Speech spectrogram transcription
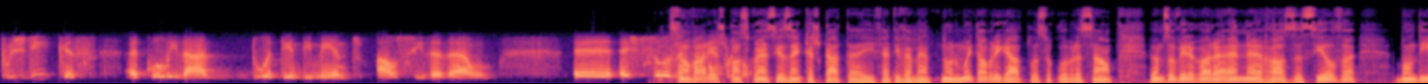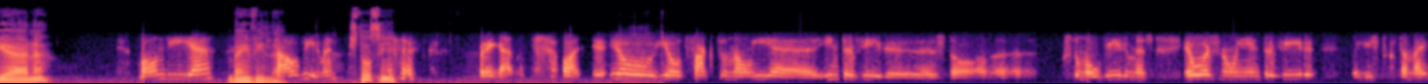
prejudica-se a qualidade do atendimento ao cidadão. Eh, as pessoas São várias consequências em cascata, efetivamente. Nuno, muito obrigado pela sua colaboração. Vamos ouvir agora a Ana Rosa Silva. Bom dia, Ana. Bom dia. Bem-vinda. Está a ouvir-me? Estou sim. Obrigada. Olha, eu, eu de facto não ia intervir, eh, estou, costumo ouvir, mas eu hoje não ia intervir, visto que também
